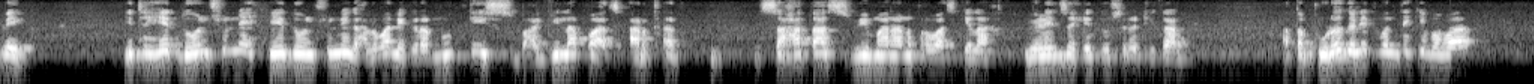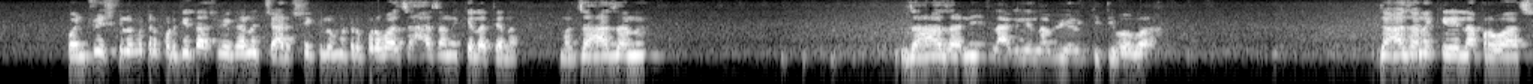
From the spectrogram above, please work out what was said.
वेग. इथं हे दोन शून्य हे दोन शून्य घालवा लेकरांनो. तीस भागीला पाच अर्थात सहा तास विमानानं प्रवास केला. वेळेचं हे दुसरं ठिकाण. आता पुढं गणित म्हणते की बाबा पंचवीस किलोमीटर प्रति तास वेगानं चारशे किलोमीटर प्रवास जहाजानं केला त्यानं. मग जहाजानं जहाजाने लागलेला वेळ किती बाबा? जहाजानं केलेला प्रवास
